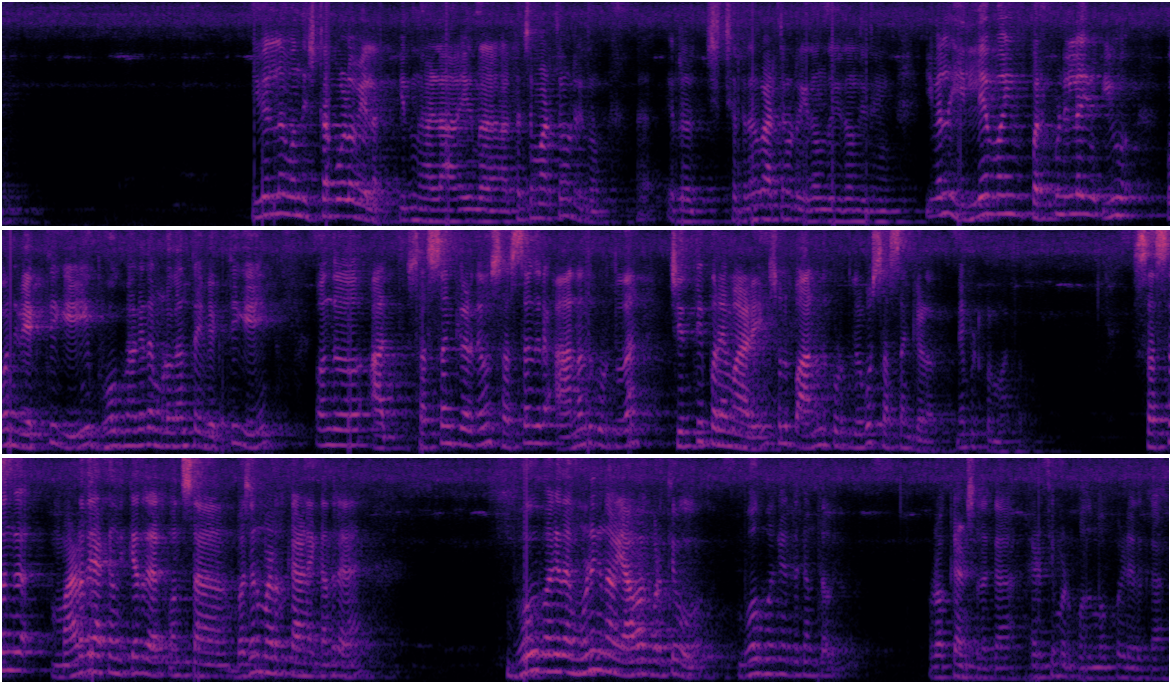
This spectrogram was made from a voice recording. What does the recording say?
ಇವೆಲ್ಲ ಒಂದು ಇಷ್ಟಪಡೋವೆಲ್ಲ ಇದನ್ನ ಹಳ್ಳ, ಇದನ್ನ ಟಚ್ ಮಾಡ್ತೇವೆ ನೋಡ್ರಿ ಇದು ಇದು ಚಂದ್ರನಾಗ ಆಡ್ತೇವೆ ನೋಡ್ರಿ, ಇದೊಂದು ಇದೊಂದು, ಇದು ಇವೆಲ್ಲ ಇಲ್ಲೇ ಇವು ಪರ್ಕೊಂಡಿಲ್ಲ ಇವು ಒಂದು ವ್ಯಕ್ತಿಗೆ ಭೋಗ ಭಾಗದ ಮುಳುಗಂತ ಈ ವ್ಯಕ್ತಿಗೆ ಒಂದು ಆ ಸತ್ಸಂಗ ಕೇಳಿದೆವು ಸತ್ಸಂಗ ಆನಂದ ಕೊಡ್ತದ, ಚಿಂತೆ ಪರೆ ಮಾಡಿ ಸ್ವಲ್ಪ ಆನಂದ ಕೊಡ್ತಿದ್ರು ಸತ್ಸಂಗ ಕೇಳೋದು ನೆನ್ಪಿಟ್ಕೊಂಡು ಮಾತು. ಸತ್ಸಂಗ ಮಾಡೋದು ಯಾಕಂದ್ರೆ ಕೇಳಿದ್ರೆ ಒಂದು ಸ ಭಜನೆ ಮಾಡೋದ ಕಾರಣ ಯಾಕಂದ್ರೆ ಭೋಗ ಭಾಗ್ಯದಾಗ ಮುಣಿಗೆ ನಾವು ಯಾವಾಗ ಬರ್ತೀವೋ, ಭೋಗ ಭಾಗ್ಯ ಇರ್ತಕ್ಕಂಥವು ರೊಕ್ಕ ಎಣ್ಸೋದಕ್ಕೆ, ಹೆಂಡತಿ ಮಾಡ್ಬೋದು ಮಕ್ಕಳು ಹಿಡಿಯೋದಕ್ಕೆ,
